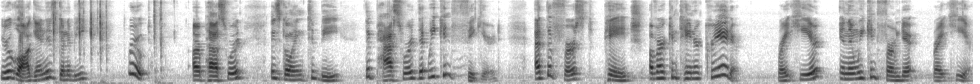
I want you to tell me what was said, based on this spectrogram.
your login is going to be root. Our password is going to be the password that we configured at the first page of our container creator, right here, and then we confirmed it right here.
